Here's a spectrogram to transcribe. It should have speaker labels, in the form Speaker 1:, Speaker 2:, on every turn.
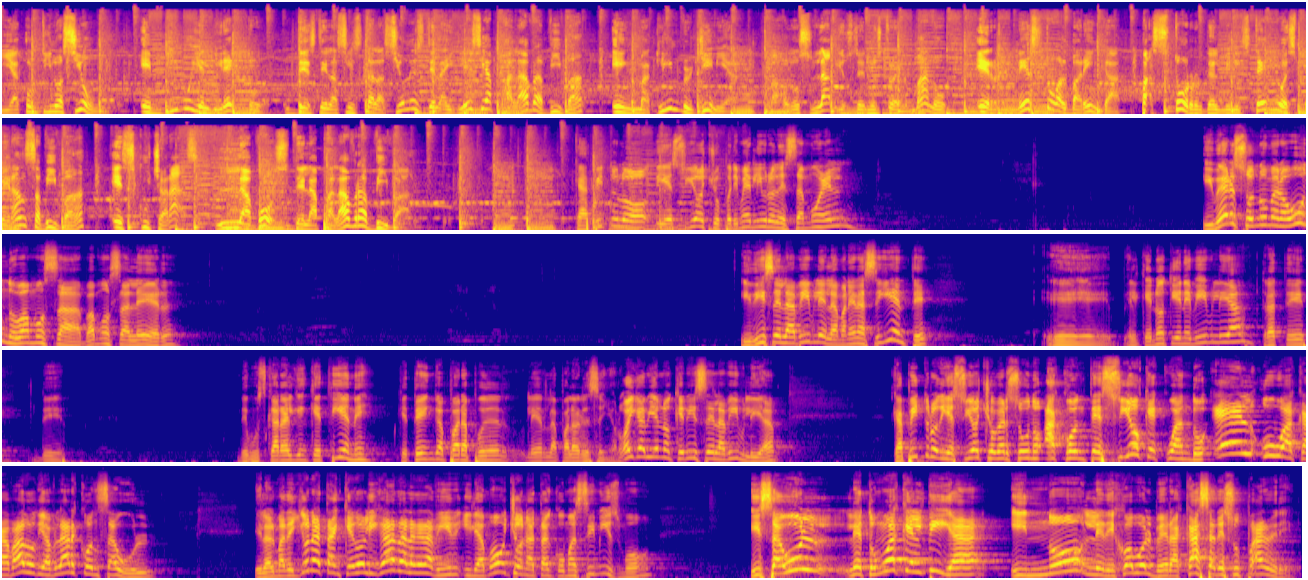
Speaker 1: Y a continuación, en vivo y en directo, desde las instalaciones de la Iglesia Palabra Viva en McLean, Virginia, bajo los labios de nuestro hermano Ernesto Alvarenga, pastor del Ministerio Esperanza Viva, escucharás la voz de la Palabra Viva.
Speaker 2: Capítulo 18, primer libro de Samuel. Y verso número uno vamos a, vamos a leer. Y dice la Biblia de la manera siguiente, eh, el que no tiene Biblia, trate de, buscar a alguien que tiene, que tenga para poder leer la palabra del Señor. Oiga bien lo que dice la Biblia, capítulo 18, verso 1. Aconteció que cuando él hubo acabado de hablar con Saúl, el alma de Jonathan quedó ligada a la de David y le amó Jonathan como a sí mismo. Y Saúl le tomó aquel día y no le dejó volver a casa de su padre.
